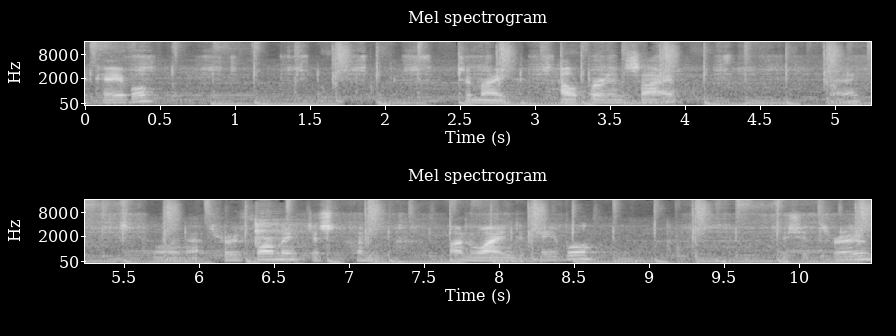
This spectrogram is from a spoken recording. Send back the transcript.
the cable to my helper inside. Okay, just pulling that through for me. Just un unwind the cable, push it through,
